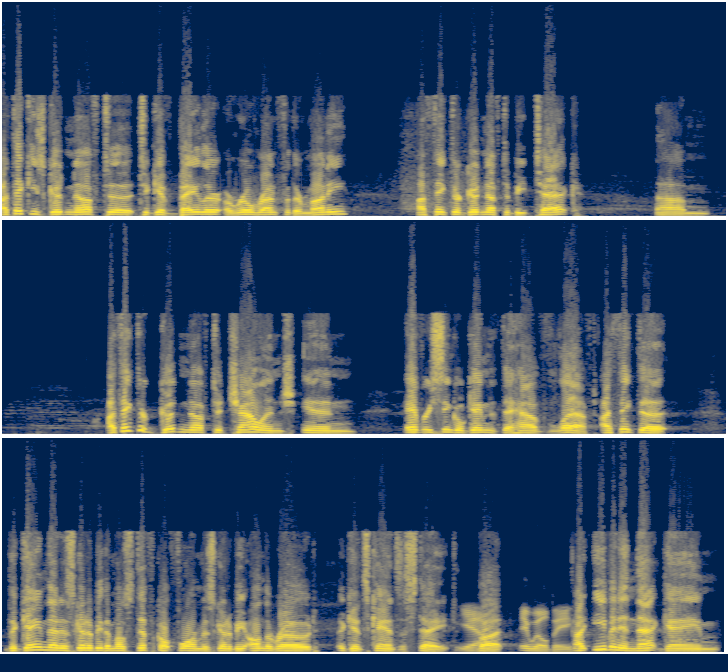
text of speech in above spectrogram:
I think he's good enough to to give Baylor a real run for their money. I think they're good enough to beat Tech. Um, I think they're good enough to challenge in every single game that they have left. I think the the game that is going to be the most difficult for them is going to be on the road against Kansas State. Yeah, but it will be. even in that game,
